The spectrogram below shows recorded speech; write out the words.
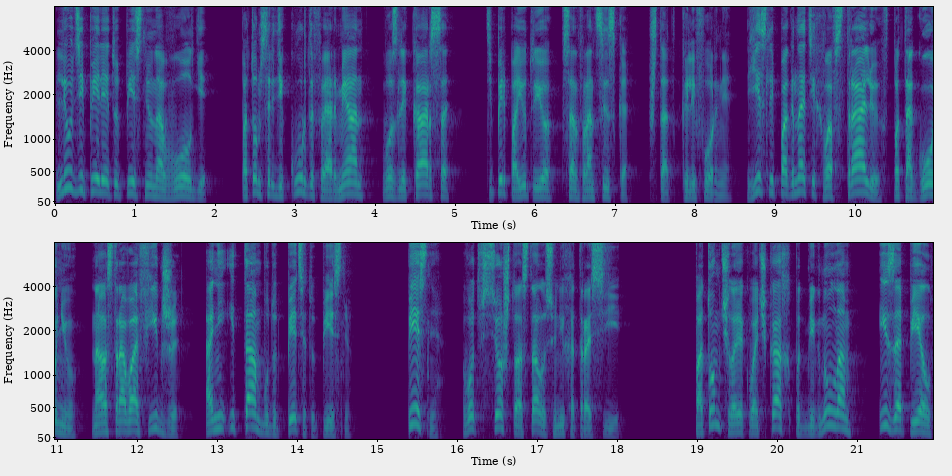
Люди пели эту песню на Волге, потом среди курдов и армян возле Карса, теперь поют ее в Сан-Франциско, штат Калифорния. Если погнать их в Австралию, в Патагонию, на острова Фиджи, они и там будут петь эту песню. Песня вот все, что осталось у них от России. Потом человек в очках подмигнул нам и запел:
